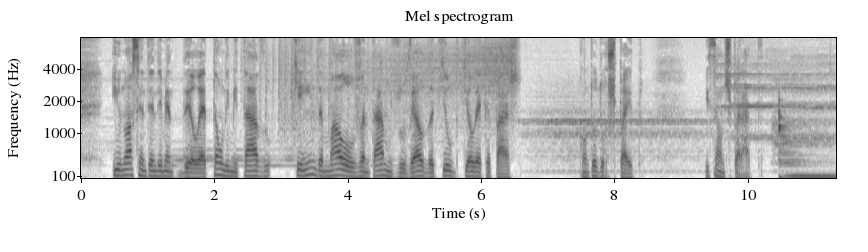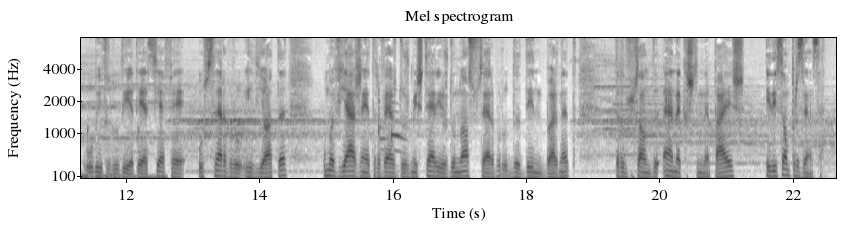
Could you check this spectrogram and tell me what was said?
e o nosso entendimento dele é tão limitado que ainda mal levantamos o véu daquilo de que ele é capaz. Com todo o respeito, isso é um disparate. O livro do dia TSF é O Cérebro Idiota, uma viagem através dos mistérios do nosso cérebro, de Dean Burnett, tradução de Ana Cristina Paes, edição Presença.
